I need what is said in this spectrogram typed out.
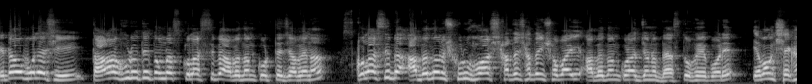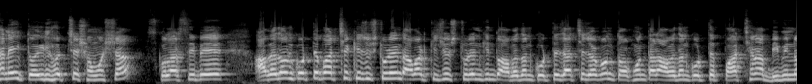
এটাও বলেছি, তাড়াহুড়োতে তোমরা স্কলারশিপে আবেদন করতে যাবে না। স্কলারশিপে আবেদন শুরু হওয়ার সাথে সাথেই সবাই আবেদন করার জন্য ব্যস্ত হয়ে পড়ে এবং সেখানেই তৈরি হচ্ছে সমস্যা। স্কলারশিপে আবেদন করতে পারছে কিছু স্টুডেন্ট আবার কিছু স্টুডেন্ট কিন্তু আবেদন করতে যাচ্ছে যখন, তখন তারা আবেদন করতে পারছে না। বিভিন্ন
